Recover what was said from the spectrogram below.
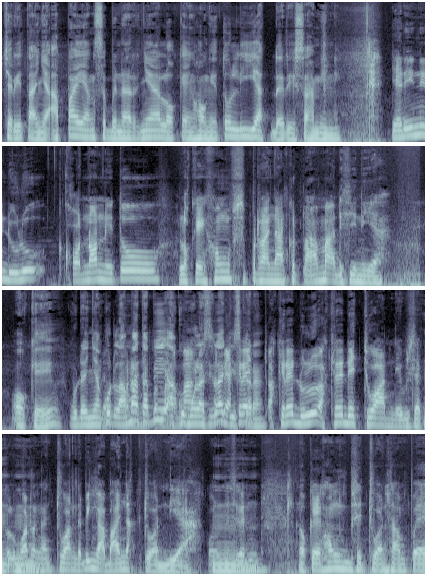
ceritanya? Apa yang sebenarnya Lo Keng Hong itu lihat dari saham ini? Jadi ini dulu konon itu Lo Keng Hong pernah nyangkut lama di sini ya. Oke, udah nyangkut Udah lama tapi lama, akumulasi tapi lagi akhirnya, sekarang. Akhirnya dulu akhirnya dia cuan dia bisa keluar Mm-mm. dengan cuan tapi nggak banyak cuan dia. Kalau biasanya kan Lo Keng Hong bisa cuan sampai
